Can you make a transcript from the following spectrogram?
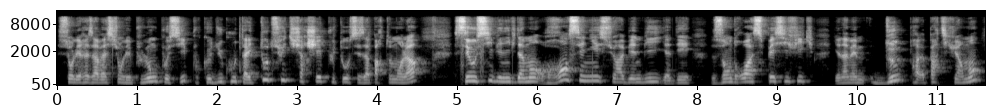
sur les réservations les plus longues possibles pour que du coup tu ailles tout de suite chercher plutôt ces appartements-là. C'est aussi bien évidemment renseigner sur Airbnb, il y a des endroits spécifiques, il y en a même deux particulièrement,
